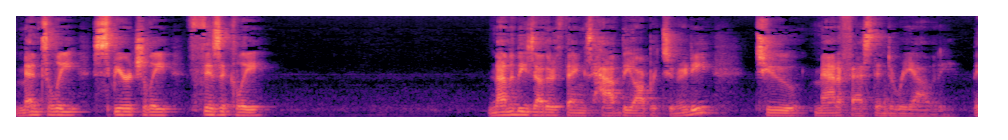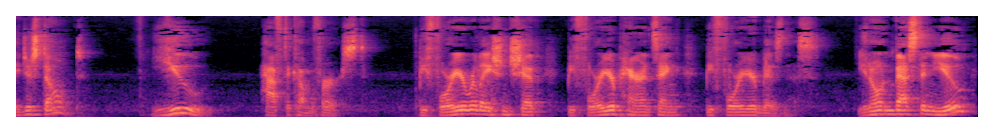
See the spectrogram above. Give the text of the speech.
mentally, spiritually, physically, none of these other things have the opportunity to manifest into reality. They just don't. You have to come first before your relationship, before your parenting, before your business. You don't invest in you,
